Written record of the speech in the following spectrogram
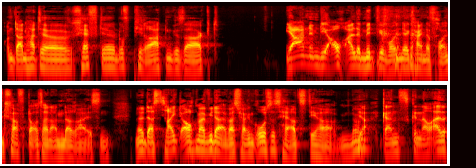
und dann hat der Chef der Luftpiraten gesagt, ja, nimm die auch alle mit, wir wollen ja keine Freundschaften auseinanderreißen. Ne, das zeigt auch mal wieder, was für ein großes Herz die haben. Ne? Ja, ganz genau. Also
